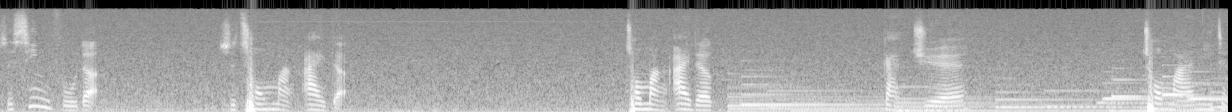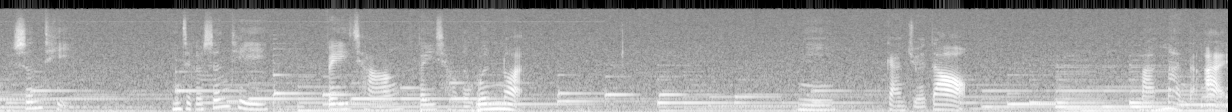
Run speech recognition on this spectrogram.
是幸福的，是充满爱的，充满爱的感觉，充满你整个身体，你整个身体非常非常的温暖，你感觉到满满的爱。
